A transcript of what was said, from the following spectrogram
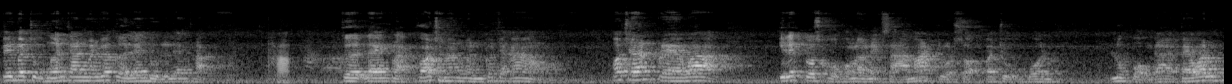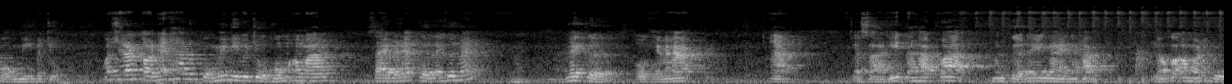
เป็นประจุเหมือนกันมันก็เกิดแรงดูดหรือแรงผลัก ครับ เกิดแรงผลัก เพราะฉะนั้นมันก็จะอ้าว เพราะฉะนั้นแปลว่าอิเล็กโทรสโคปของเราเนี่ยสามารถตรวจสอบประจุบนลูกโป่งได้ แปลว่าลูกโป่งมีประจุ เพราะฉะนั้นตอนนี้ถ้าลูกโป่งไม่มีประจุผมเอามาใส่ไปเนี่ยเกิดอะไรขึ้นไหมไม่เกิดโอเคไหมฮะอะจะสาธิตนะครับว่ามันเกิดได้ยังไงนะครับ เราก็เอามาถู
